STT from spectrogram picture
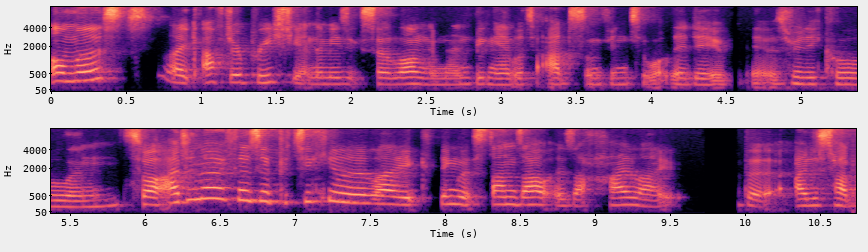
almost like after appreciating the music so long and then being able to add something to what they do it was really cool and so i don't know if there's a particular like thing that stands out as a highlight but i just had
